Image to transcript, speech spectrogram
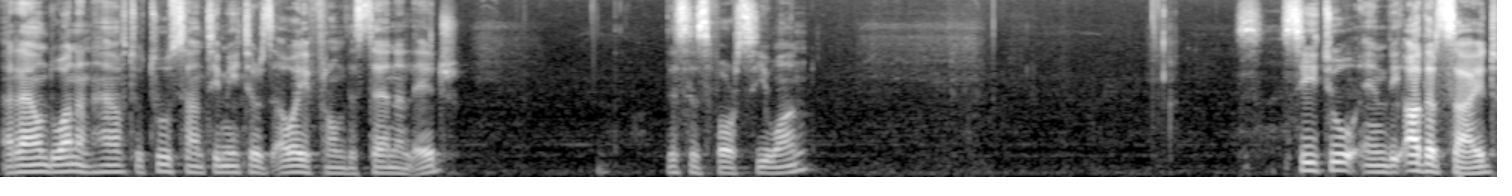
around one and a half to two centimeters away from the sternal edge. This is for C1. C2 in the other side.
